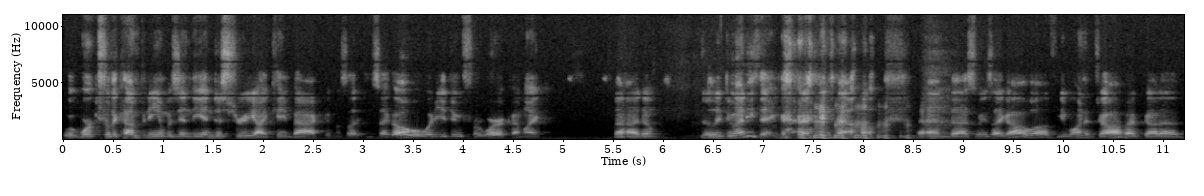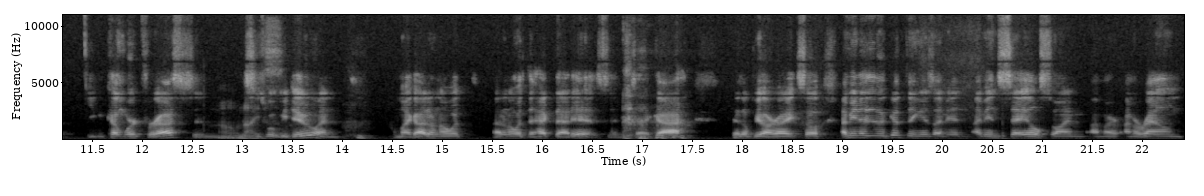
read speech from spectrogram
worked for the company and was in the industry. I came back and was like, he's like, oh, well, what do you do for work? I'm like, "Uh, I don't really do anything right now. And uh, so he's like, oh, well, if you want a job, I've got a, you can come work for us. And Oh, this is what we do. And I'm like, I don't know what, I don't know what the heck that is. And he's like, ah, it'll be all right. So, I mean, the good thing is I'm in, I'm in sales. So I'm, I'm, a, I'm around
